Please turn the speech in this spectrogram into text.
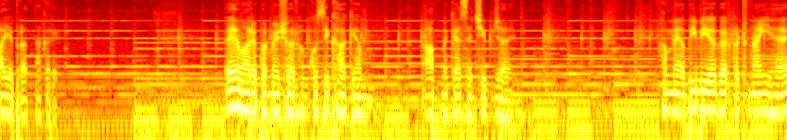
आइए प्रार्थना करें। ए हमारे परमेश्वर, हमको सिखा कि हम आप में कैसे छिप जाए। हमें अभी भी अगर कठिनाई है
